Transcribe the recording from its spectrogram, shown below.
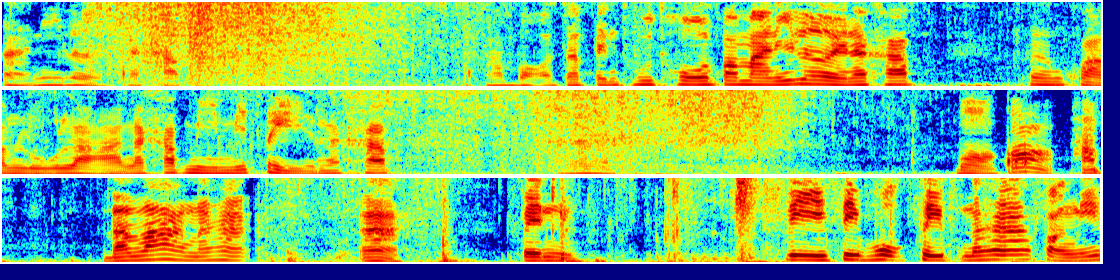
อ่านี่เลยนะครับเบาะจะเป็นทูโทนประมาณนี้เลยนะครับ เพิ่มความหรูหรานะครับ มีมิตินะครับเบาะก็พับด้านล่างนะฮะอ่า เป็น40 60นะฮะฝั่งนี้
